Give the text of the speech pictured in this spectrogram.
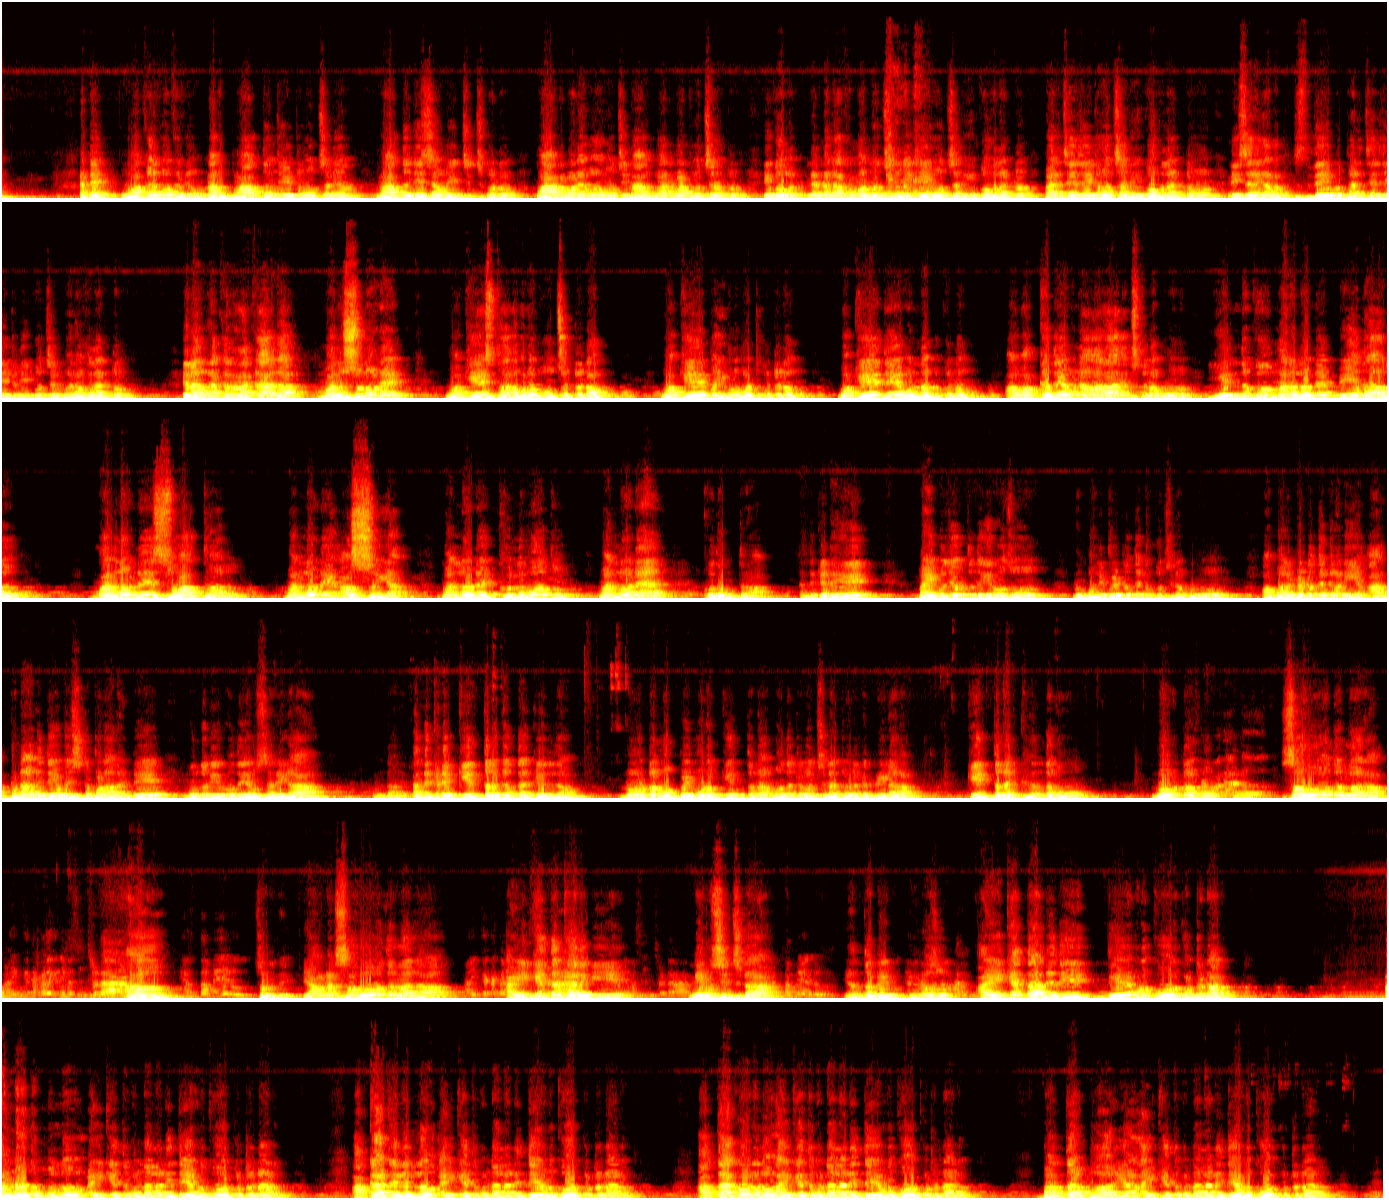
అంటే ఒకరికొకరు నాకు ప్రార్థన చేయటం వచ్చని ప్రార్థన చేసాము ఇచ్చించుకోవటం పాట పాడేమో వచ్చి నాకు పాట పాడవచ్చు అంటాం ఇంకో నిన్న కాక మొన్న వచ్చిన నీకేం వచ్చని ఇంకొకరు అంటాం పరిచయం చేయటం వచ్చని ఇంకొకరు అంటాము నీ సరిగా దేవుడు పరిచయం చేయటం నీకు వచ్చని మరొకరు అంటాం ఇలా రకరకాలుగా మనసులోనే ఒకే స్థలంలో కూర్చుంటున్నాం. ఒకే బైబుల్ పట్టుకుంటున్నాం. ఒకే దేవుణ్ణి నమ్ముకున్నాం. ఆ ఒక్క దేవుని ఆరాధించుతున్నప్పుడు ఎందుకు మనలోనే భేదాలు మనలోనే స్వార్థాలు మనలోనే అసూయ మనలోనే కుళ్ళుమోతు మనలోనే కుదంత్ర. అందుకనే బైబిల్ చెబుతుంది ఈరోజు నువ్వు బలిపీఠం దగ్గరకు వచ్చినప్పుడు ఆ బలిపీఠం దగ్గర నీ అర్పణాన్ని దేవుడు ఇష్టపడాలంటే ముందు నీ హృదయం సరిగా ఉండాలి. అందుకనే కీర్తన గంధాకి వెళ్దాం. నూట ముప్పై మూడో కీర్తన మొదటి వచ్చిన చూడండి ప్రియులారా. కీర్తన గ్రంథము నూట సహోదరులారా. చూడండి. ఏమన్నా సహోదరులారా ఐక్యత కలిగి నివసించుట ఎంత మేలు. ఈరోజు ఐక్యత అనేది దేవుడు కోరుకుంటున్నాడు. అన్నదమ్ముల్లో ఐక్యత ఉండాలని దేవుడు కోరుకుంటున్నాడు. అక్కా చెల్లెల్లో ఐక్యత ఉండాలని దేవుడు కోరుకుంటున్నాడు. అత్త గోడలో ఐక్యత ఉండాలని దేవుడు కోరుకుంటున్నాడు. భర్త భార్య ఐక్యత ఉండాలని దేవుడు కోరుకుంటున్నాడు.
